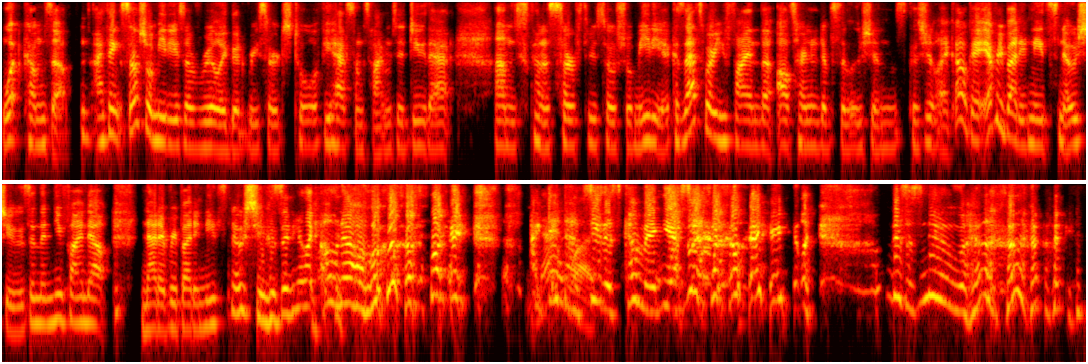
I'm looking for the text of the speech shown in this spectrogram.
what comes up. I think social media is a really good research tool if you have some time to do that. Um, just kind of surf through social media because that's where you find the alternative solutions. Because you're like, okay, everybody needs snowshoes, and then you find out not everybody needs snowshoes, and you're like, oh no, like, I did not what? see this coming yes. Like, like, this is new.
